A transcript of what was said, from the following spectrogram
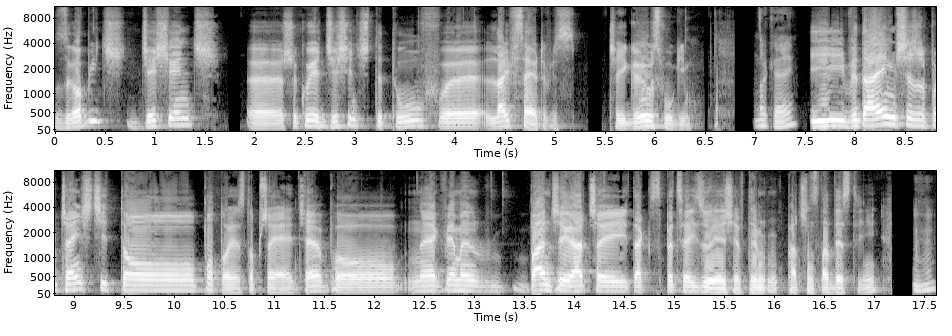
zrobić 10, e, szykuje 10 tytułów e, live service, czyli gry usługi. Okej. I wydaje mi się, że po części to po to jest to przejęcie, bo no jak wiemy, Bungie raczej tak specjalizuje się w tym, patrząc na Destiny, Mhm.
